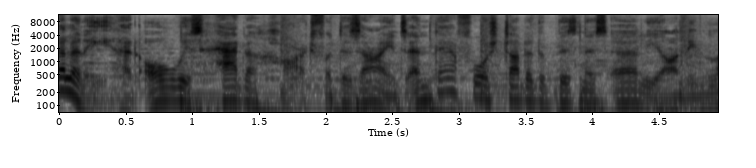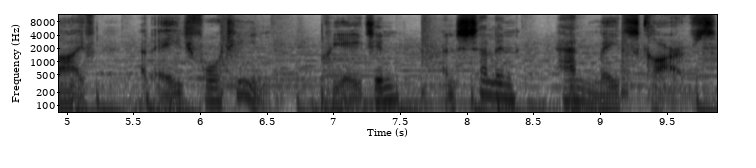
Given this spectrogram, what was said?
Melanie had always had a heart for designs and therefore started a business early on in life at age 14, creating and selling handmade scarves.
